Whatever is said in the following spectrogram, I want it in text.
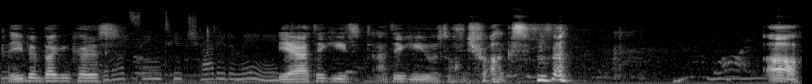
Have you been bugging Curtis? don't seem too chatty to me. Yeah, I think he's. I think he was on drugs. oh.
